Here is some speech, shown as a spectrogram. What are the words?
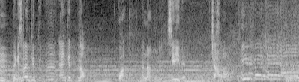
mm, perché se vai in più... più mm, anche... No, Qua, a Napoli, si ride. Ciao!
